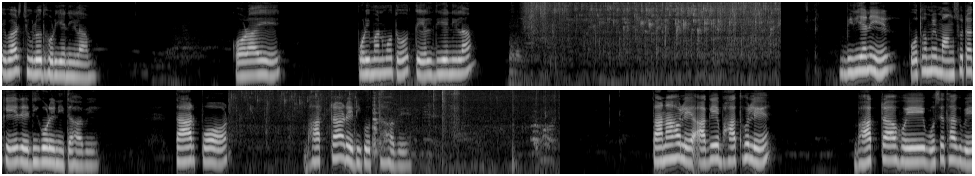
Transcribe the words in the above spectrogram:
এবার চুলো ধরিয়ে নিলাম। কড়াইয়ে পরিমাণ মতো তেল দিয়ে নিলাম। বিরিয়ানির প্রথমে মাংসটাকে রেডি করে নিতে হবে। তারপর ভাতটা রেডি করতে হবে। তা না হলে আগে ভাত হলে ভাতটা হয়ে বসে থাকবে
